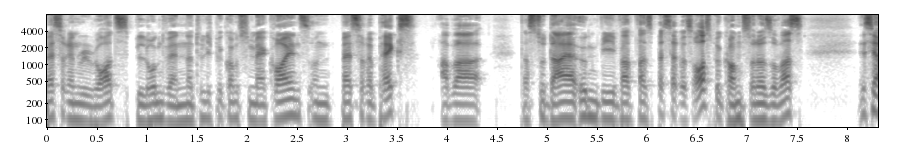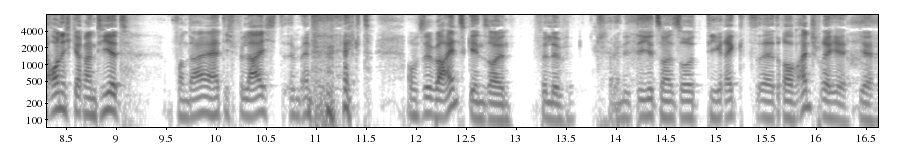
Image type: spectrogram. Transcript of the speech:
besseren Rewards belohnt werden. Natürlich bekommst du mehr Coins und bessere Packs, aber dass du da ja irgendwie was, was Besseres rausbekommst oder sowas, ist ja auch nicht garantiert. Von daher hätte ich vielleicht im Endeffekt auf Silber 1 gehen sollen, Philipp. Wenn ich dich jetzt mal so direkt äh, drauf anspreche hier.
